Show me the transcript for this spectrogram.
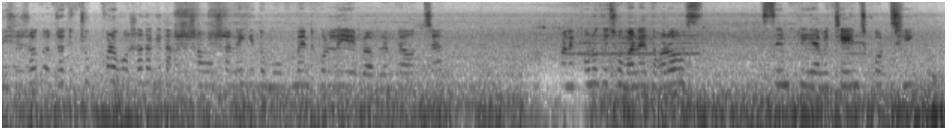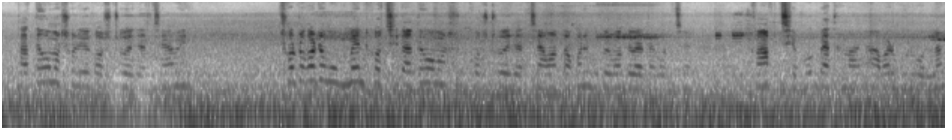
বিশেষত যদি চুপ করে বসে থাকি তাহলে সমস্যা নেই, কিন্তু মুভমেন্ট করলেই এই প্রবলেমটা হচ্ছে। মানে কোনো কিছু মানে ধরো সিম্পলি আমি চেঞ্জ করছি, তাতেও আমার শরীরে কষ্ট হয়ে যাচ্ছে। আমি ছোটোখাটো মুভমেন্ট করছি, তাতেও আমার কষ্ট হয়ে যাচ্ছে। আমার তখনই বুকের মধ্যে ব্যথা করছে। কাঁপছে ব্যথা নয়, আবার ভুল বললাম।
